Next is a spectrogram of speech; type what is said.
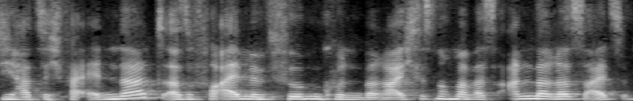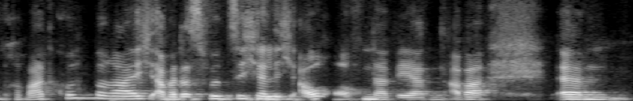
die hat sich verändert. Also vor allem im Firmenkundenbereich das ist nochmal was anderes als im Privatkundenbereich, aber das wird sicherlich mhm. auch offener werden. Aber ähm,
